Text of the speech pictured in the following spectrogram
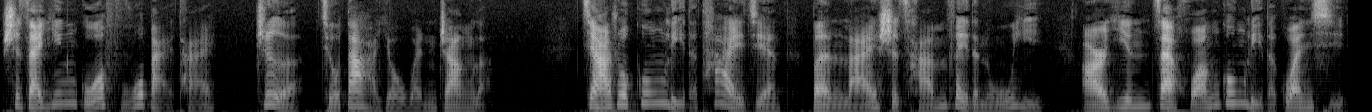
是在英国府摆台，这就大有文章了。假若宫里的太监本来是残废的奴役，而因在皇宫里的关系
